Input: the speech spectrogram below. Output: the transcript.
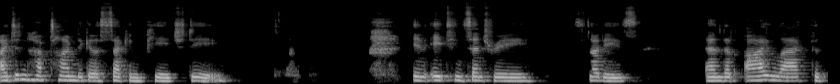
I didn't have time to get a second PhD in 18th century studies and that I lacked the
